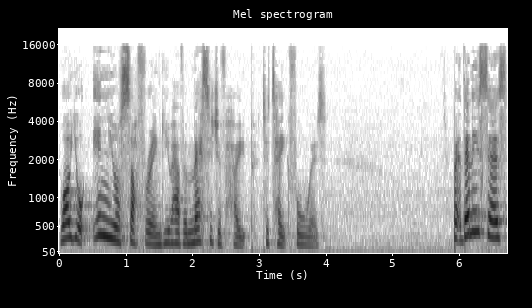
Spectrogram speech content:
While you're in your suffering, you have a message of hope to take forward. But then he says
